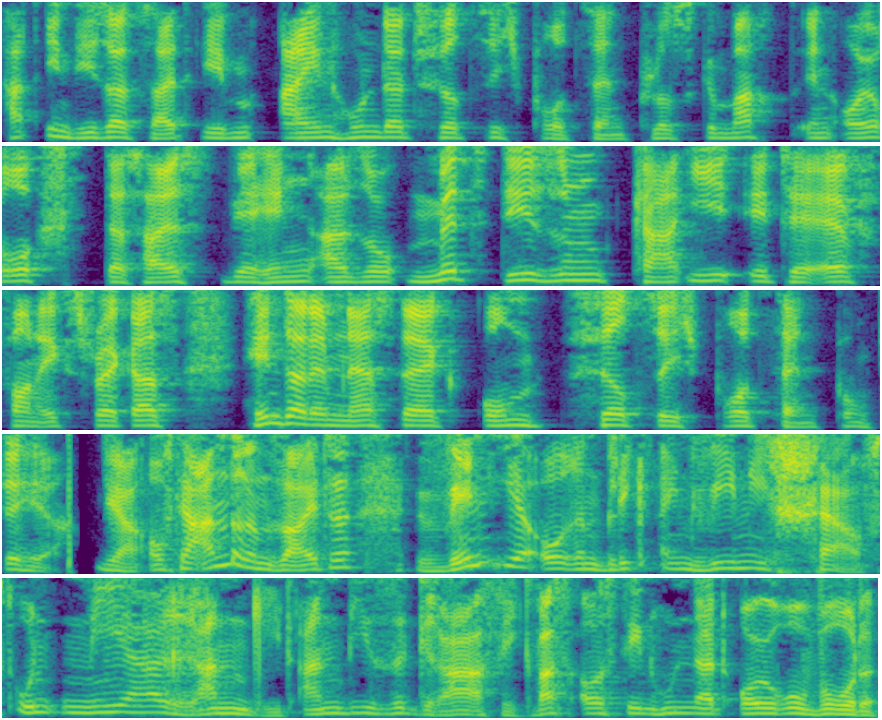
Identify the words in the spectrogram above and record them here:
hat in dieser Zeit eben 140 Prozent plus gemacht in Euro. Das heißt, wir hängen also mit diesem KI-ETF von X-Trackers hinter dem Nasdaq um 40 Prozentpunkte her. Ja, auf der anderen Seite, wenn ihr euren Blick ein wenig schärft und näher rangeht an diese Grafik, was aus den 100 Euro wurde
